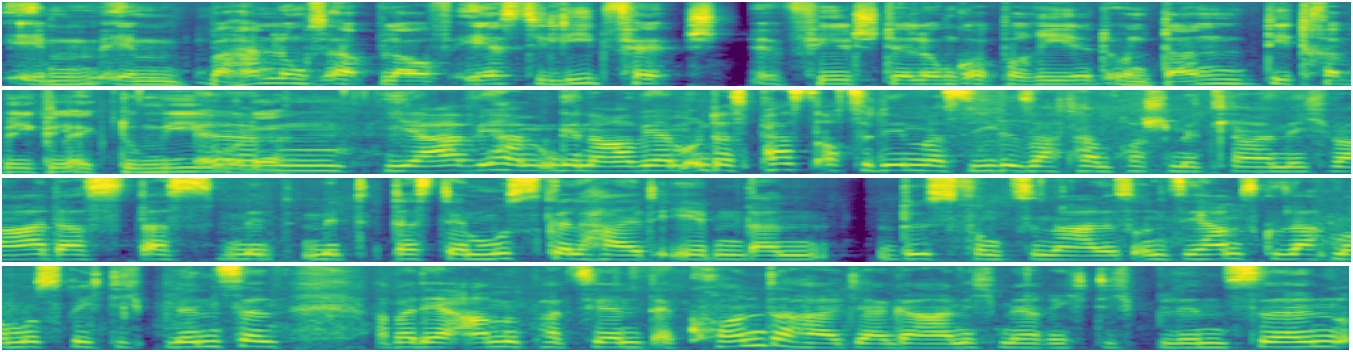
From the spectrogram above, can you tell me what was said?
im, im Behandlungsablauf erst die Lidfehlstellung operiert und dann die Trabekelektomie? Ähm, ja, wir haben, genau, wir haben, und das passt auch zu dem, was Sie gesagt haben, Frau Schmittler, nicht wahr? Dass, dass, mit, mit, dass der Muskel halt eben dann dysfunktional ist. Und Sie haben es gesagt, man muss richtig blinzeln, aber der arme Patient, der konnte halt ja gar nicht mehr richtig blinzeln,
